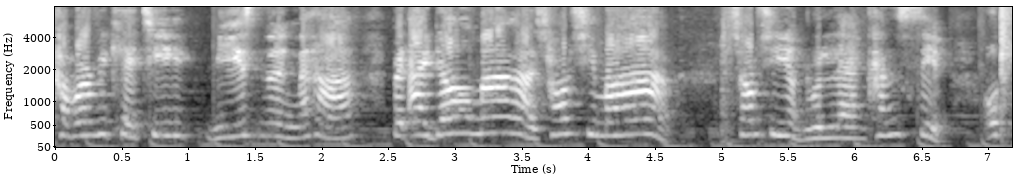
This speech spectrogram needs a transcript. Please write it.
cover v k t นิดนึงนะคะ เป็นไอดอลมากอะ ชอบชีมาก ชอบชีอย่างรุนแรงขั้นสิบโอเค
